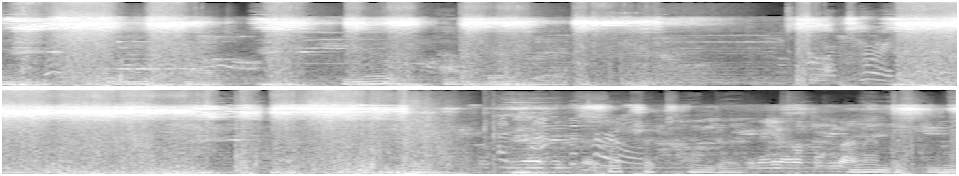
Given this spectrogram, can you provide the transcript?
night out, year after year. Our turret. Such a tender, lambic moon.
